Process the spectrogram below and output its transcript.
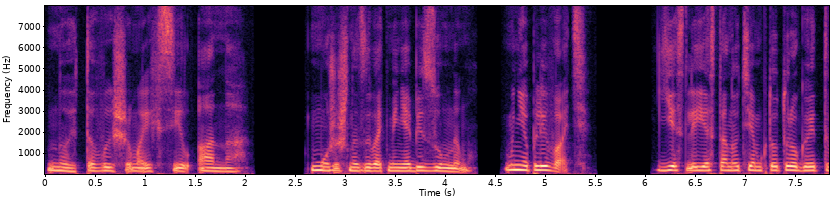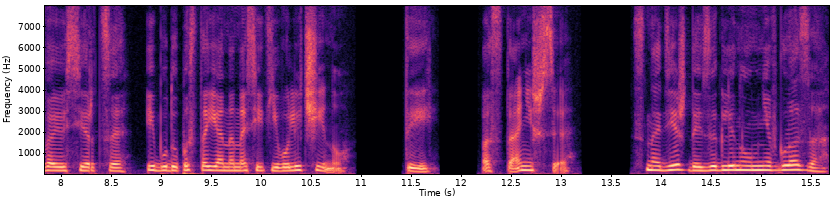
Но это выше моих сил, Анна. Можешь называть меня безумным. Мне плевать. Если я стану тем, кто трогает твое сердце, и буду постоянно носить его личину, ты останешься?» С надеждой заглянул мне в глаза.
